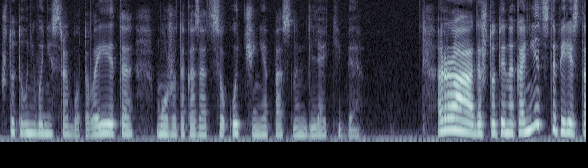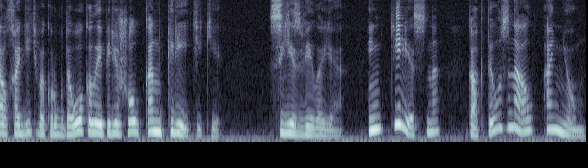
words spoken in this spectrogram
Что-то у него не сработало, и это может оказаться очень опасным для тебя. Рада, что ты наконец-то перестал ходить вокруг да около и перешел к конкретике, — съязвила я. Интересно, как ты узнал о нем?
